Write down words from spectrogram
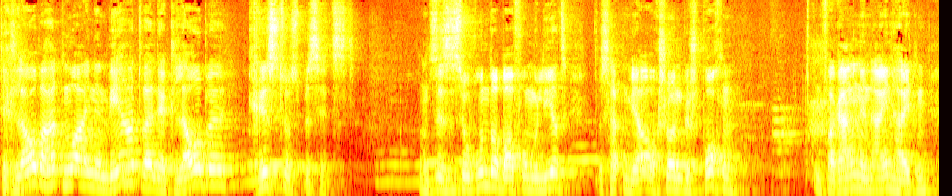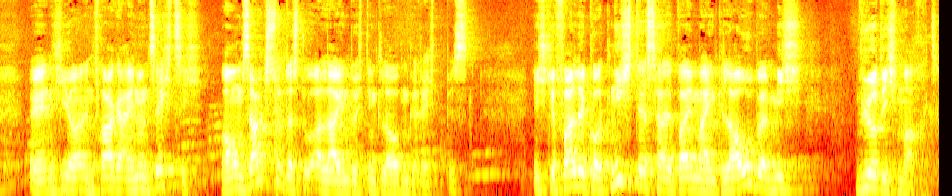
Der Glaube hat nur einen Wert, weil der Glaube Christus besitzt. Und es ist so wunderbar formuliert, das hatten wir auch schon besprochen in vergangenen Einheiten, äh, hier in Frage 61. Warum sagst du, dass du allein durch den Glauben gerecht bist? Ich gefalle Gott nicht deshalb, weil mein Glaube mich würdig macht.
